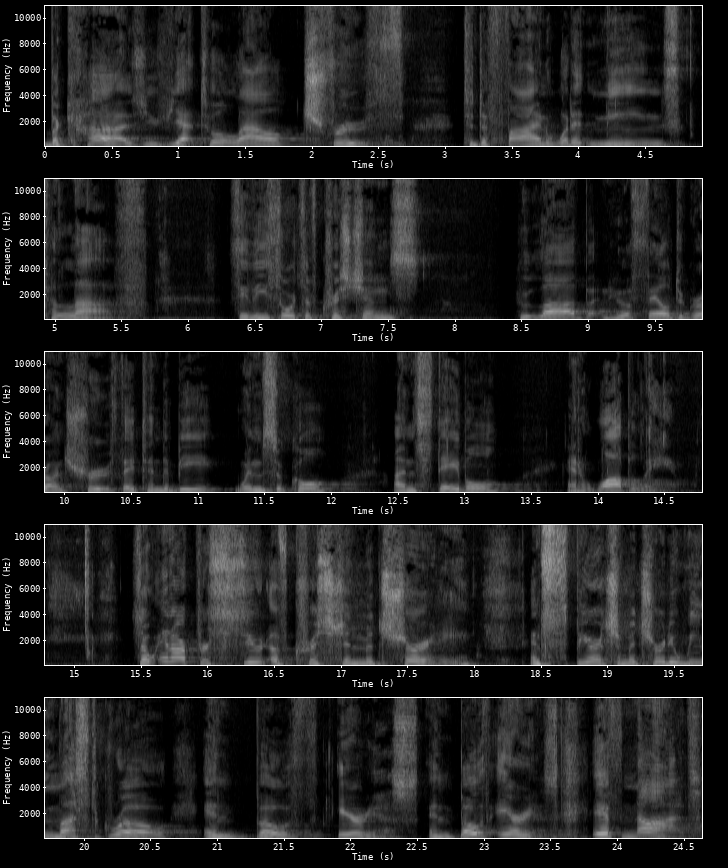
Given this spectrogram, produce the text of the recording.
because you've yet to allow truth to define what it means to love. See, these sorts of Christians who love but who have failed to grow in truth, they tend to be whimsical, unstable, and wobbly. So, in our pursuit of Christian maturity and spiritual maturity, we must grow in both areas. In both areas. If not,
